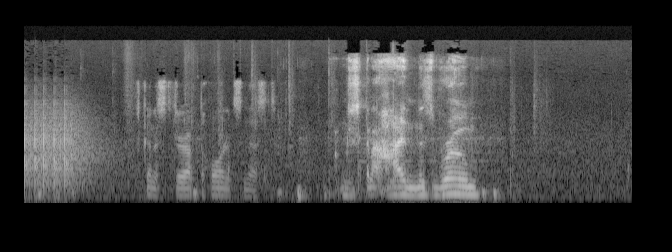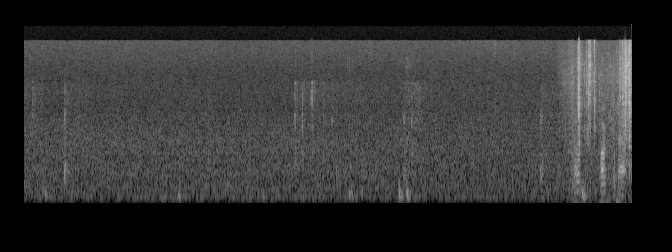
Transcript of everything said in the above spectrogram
anything. It's gonna stir up the hornet's nest. I'm just gonna hide in this room. Oh, fuck that.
